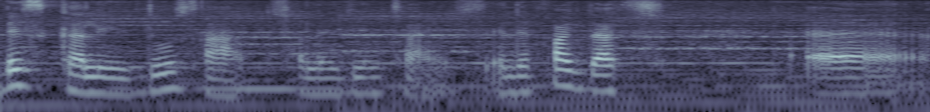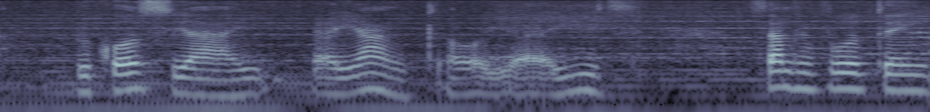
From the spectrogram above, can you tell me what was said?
basically those are challenging times. And the fact that uh, because you are, you are young or you are youth, some people think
